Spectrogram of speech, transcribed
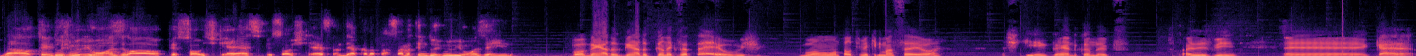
Não, tem 2011 lá, ó. O pessoal esquece, o pessoal esquece. Na década passada tem 2011 ainda. Pô, ganhar do, ganhar do Canucks até hoje. Vamos montar o time aqui de Maceió. Acho que ganhar do Canucks. Mas enfim. É, cara,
